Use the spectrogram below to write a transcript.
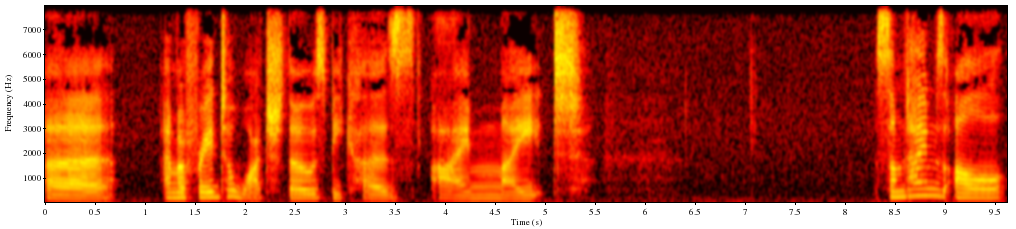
Uh I'm afraid to watch those because I might sometimes I'll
